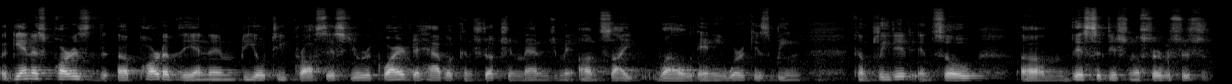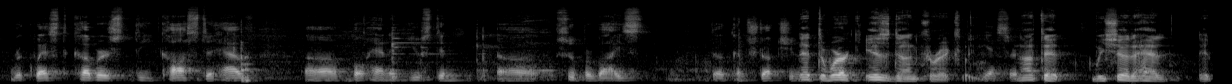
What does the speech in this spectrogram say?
again, as part, as the, uh, part of the NMDOT process, you're required to have a construction management on site while any work is being completed. And so um, this additional services request covers the cost to have uh, Bohannon Houston uh, supervise the construction. That the work is done correctly. Yes, sir. Not that we should have had it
